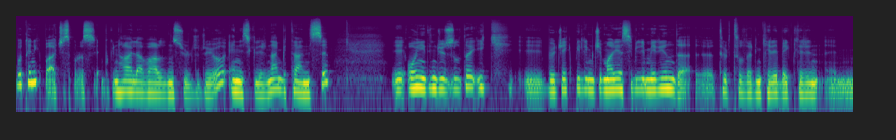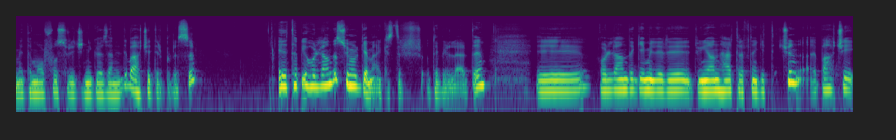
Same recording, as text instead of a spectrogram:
botanik bahçesi burası. Bugün hala varlığını sürdürüyor. En eskilerinden bir tanesi. E, 17. yüzyılda ilk e, böcek bilimci Maria Sibylle Merri'nin de tırtılların, kelebeklerin e, metamorfoz sürecini gözlemledi. Bahçedir burası. E, tabii Hollanda sömürge merkezidir o devirlerde. E, Hollanda gemileri dünyanın her tarafına gittiği için e, bahçe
